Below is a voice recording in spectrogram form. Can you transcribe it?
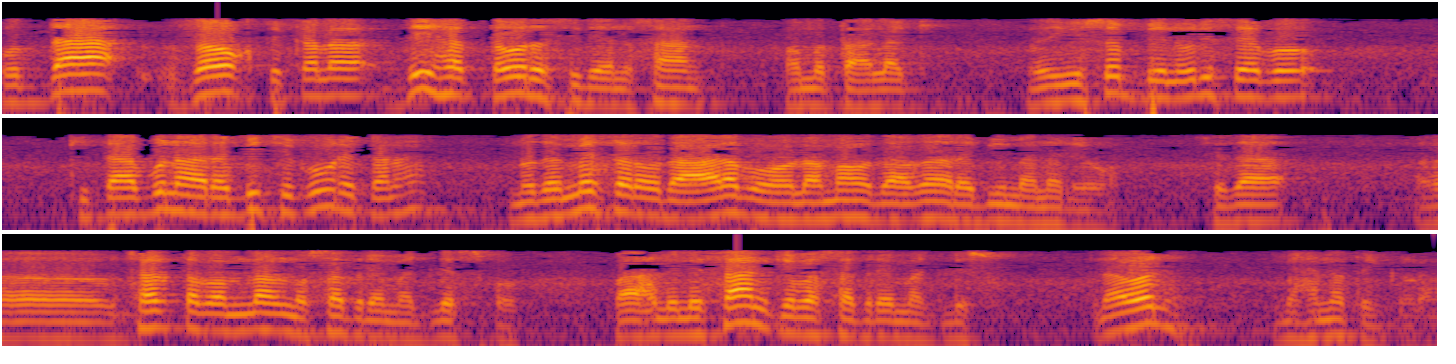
خدا ذوق ته کله دې حد تور رسید انسان او متعلق یوسف بن نوری صاحب کتابونه عربي چې ګوره کنه نو د مصر او د عرب علما او دغه عربي منلی وو چې دا چرته به ملان نو صدر مجلس خو په اهل لسان کې به صدر مجلس دا ول مهنت کړه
